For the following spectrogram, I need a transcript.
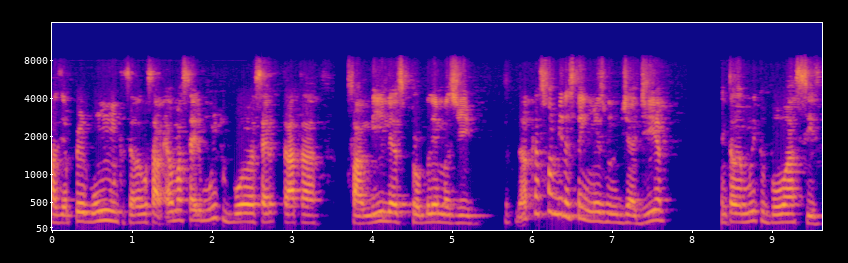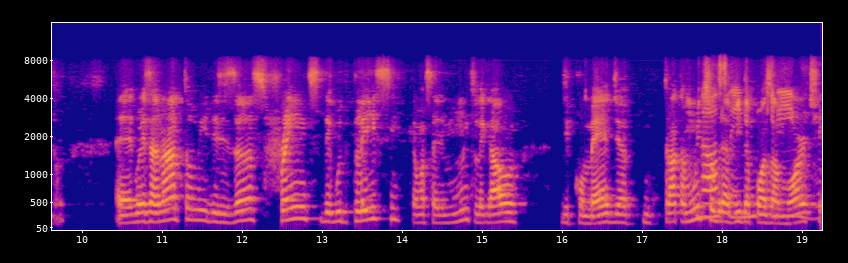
fazia perguntas, ela gostava. É uma série muito boa, uma série que trata famílias, problemas de. É que as famílias têm mesmo no dia a dia. Então é muito boa, assistam é, Grey's Anatomy, This Is Us, Friends, The Good Place, que é uma série muito legal de comédia, trata muito Nossa, sobre a vida após a morte.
